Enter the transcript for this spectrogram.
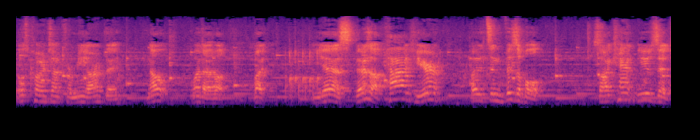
Those cards aren't for me, aren't they? No, whatever. But, yes, there's a pad here, but it's invisible. So I can't use it,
